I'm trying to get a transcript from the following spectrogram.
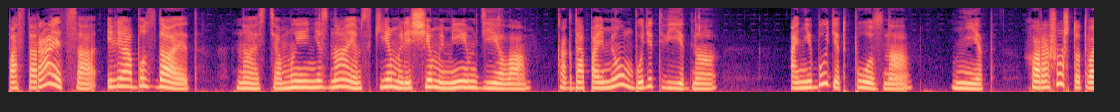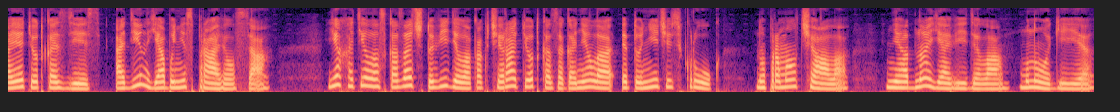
Постарается или обуздает? Настя, мы не знаем, с кем или с чем имеем дело. Когда поймем, будет видно. А не будет поздно? Нет. Хорошо, что твоя тетка здесь. Один я бы не справился. Я хотела сказать, что видела, как вчера тетка загоняла эту нечисть в круг, но промолчала. Не одна я видела, многие.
